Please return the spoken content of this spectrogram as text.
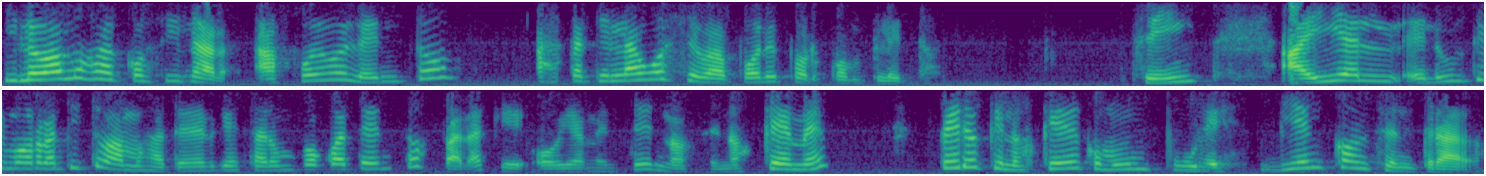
Y lo vamos a cocinar a fuego lento hasta que el agua se evapore por completo. ¿Sí? Ahí el, el último ratito vamos a tener que estar un poco atentos para que obviamente no se nos queme, pero que nos quede como un puré, bien concentrado.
